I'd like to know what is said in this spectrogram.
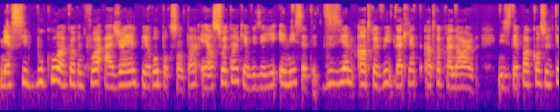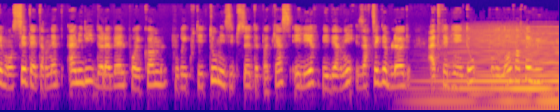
Merci beaucoup encore une fois à Joël Perrault pour son temps et en souhaitant que vous ayez aimé cette dixième entrevue d'athlète entrepreneur. N'hésitez pas à consulter mon site internet ameliedelabel.com pour écouter tous mes épisodes de podcast et lire mes derniers articles de blog. À très bientôt pour une autre entrevue.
